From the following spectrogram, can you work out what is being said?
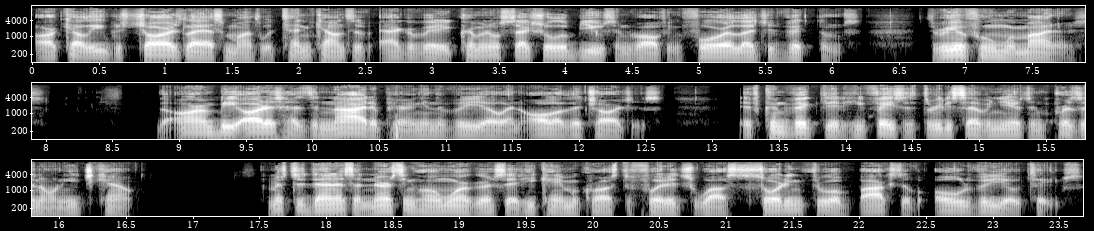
R. Kelly was charged last month with 10 counts of aggravated criminal sexual abuse involving four alleged victims, three of whom were minors. The R&B artist has denied appearing in the video and all other charges. If convicted, he faces 3 to 7 years in prison on each count. Mr. Dennis, a nursing home worker, said he came across the footage while sorting through a box of old videotapes.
